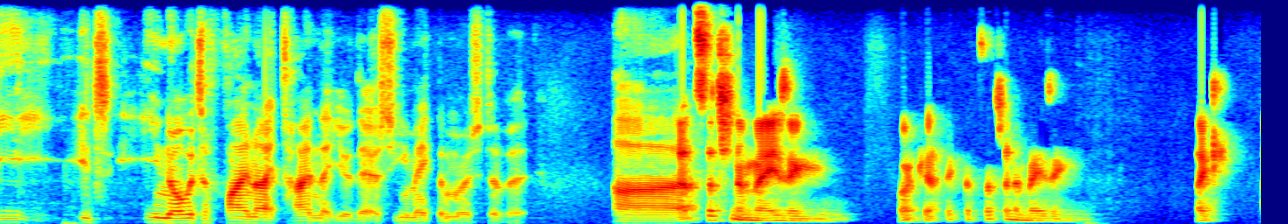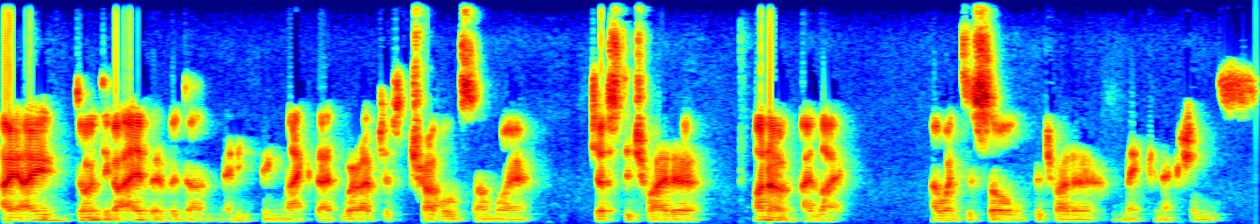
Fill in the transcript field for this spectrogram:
it's you know it's a finite time that you're there, so you make the most of it. Uh, That's such an amazing work ethic. That's such an amazing, like, I, I don't think I've ever done anything like that where I've just traveled somewhere just to try to. Oh no, I lie. I went to Seoul to try to make connections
